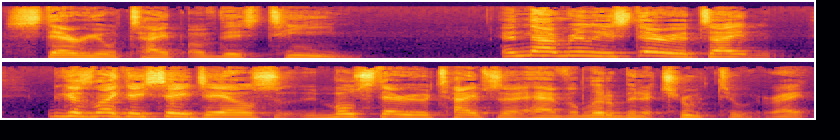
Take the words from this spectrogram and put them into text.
stereotype of this team. And not really a stereotype, because like they say, Jails, most stereotypes have a little bit of truth to it, right?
